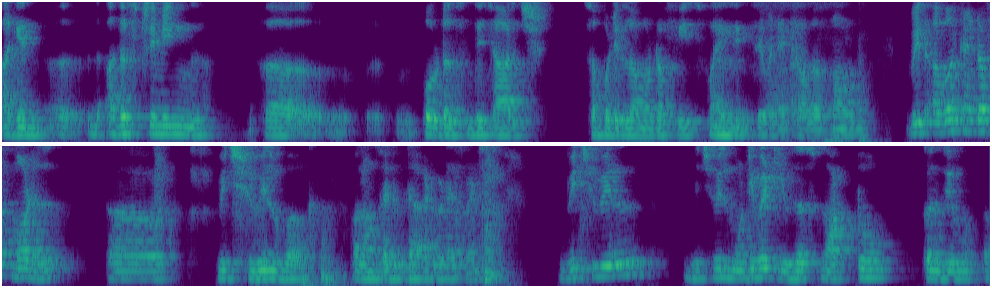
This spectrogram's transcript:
again uh, the other streaming uh, portals they charge some particular amount of fees five Hmm. six seven eight dollar pound with our kind of model uh, which will work alongside with the advertisements which will which will motivate users not to consume a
